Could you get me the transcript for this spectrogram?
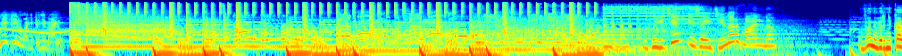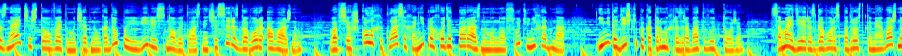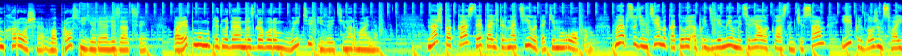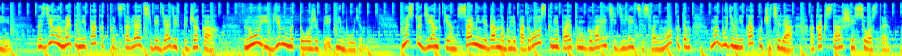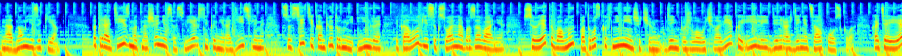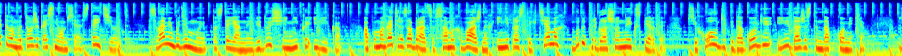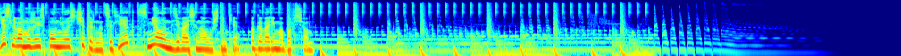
Ничего не понимаю. Выйди и зайди нормально. Вы наверняка знаете, что в этом учебном году появились новые классные часы разговоры о важном. Во всех школах и классах они проходят по-разному, но суть у них одна. И методички, по которым их разрабатывают тоже. Сама идея разговора с подростками о важном хорошая, вопрос в ее реализации. Поэтому мы предлагаем разговорам выйти и зайти нормально. Наш подкаст – это альтернатива таким урокам. Мы обсудим темы, которые определены в материалах классным часам, и предложим свои. Но сделаем это не так, как представляют себе дяди в пиджаках. Ну и гимн мы тоже петь не будем. Мы студентки, сами недавно были подростками, поэтому говорить и делиться своим опытом мы будем не как учителя, а как старшие сестры, на одном языке. Патриотизм, отношения со сверстниками, родителями, соцсети компьютерные игры, экология и сексуальное образование – все это волнует подростков не меньше, чем День пожилого человека или День рождения Циолковского. Хотя и этого мы тоже коснемся. Stay tuned! С вами будем мы, постоянные ведущие Ника и Вика. А помогать разобраться в самых важных и непростых темах будут приглашенные эксперты – психологи, педагоги и даже стендап-комики. Если вам уже исполнилось 14 лет, смело надевайте наушники. Поговорим обо всем.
